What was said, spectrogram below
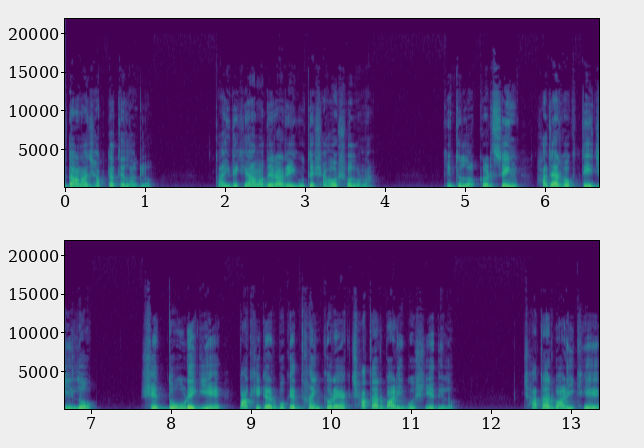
দানা ঝাপটাতে লাগল। তাই দেখে আমাদের আর এগুতে সাহস হলো না। কিন্তু লক্কর সিং হাজার হোক তেজি লোক, সে দৌড়ে গিয়ে পাখিটার বুকে ধাঁই করে এক ছাতার বাড়ি বসিয়ে দিল। ছাতার বাড়ি খেয়ে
